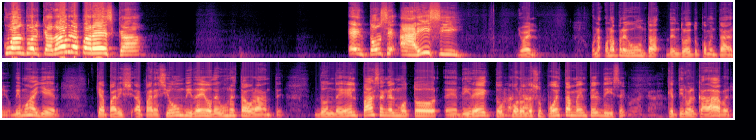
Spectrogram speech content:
cuando el cadáver aparezca, entonces ahí sí Joel, una, pregunta dentro de tu comentario. Vimos ayer que apareció, un video de un restaurante donde él pasa en el motor eh, directo por donde supuestamente él dice que tiró el cadáver.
